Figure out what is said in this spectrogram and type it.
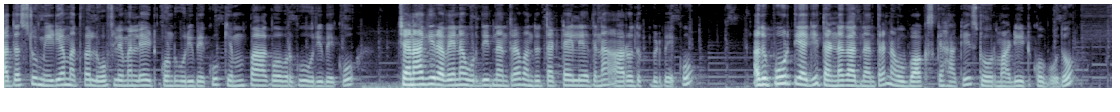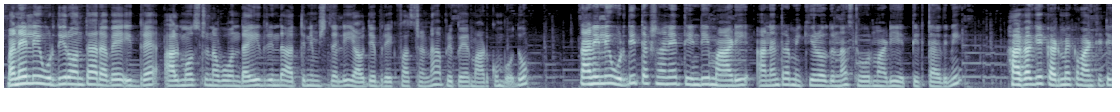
ಆದಷ್ಟು ಮೀಡಿಯಮ್ ಅಥವಾ ಲೋ ಫ್ಲೇಮಲ್ಲೇ ಇಟ್ಕೊಂಡು ಹುರಿಬೇಕು. ಕೆಂಪಾಗೋವರೆಗೂ ಹುರಿಬೇಕು. ಚೆನ್ನಾಗಿ ರವೆನ ಹುರಿದಿದ ನಂತರ ಒಂದು ತಟ್ಟೆಯಲ್ಲಿ ಅದನ್ನು ಆರೋದಕ್ಕೆ ಬಿಡಬೇಕು. ಅದು ಪೂರ್ತಿಯಾಗಿ ತಣ್ಣಗಾದ ನಂತರ ನಾವು ಬಾಕ್ಸ್ಗೆ ಹಾಕಿ ಸ್ಟೋರ್ ಮಾಡಿ ಇಟ್ಕೋಬೋದು. ಮನೆಯಲ್ಲಿ ಹುರಿದಿರೋವಂಥ ರವೆ ಇದ್ದರೆ ಆಲ್ಮೋಸ್ಟ್ ನಾವು ಒಂದು ಐದರಿಂದ ಹತ್ತು ನಿಮಿಷದಲ್ಲಿ ಯಾವುದೇ ಬ್ರೇಕ್ಫಾಸ್ಟನ್ನು ಪ್ರಿಪೇರ್ ಮಾಡ್ಕೊಬೋದು. ನಾನಿಲ್ಲಿ ಹುರಿದಿದ ತಕ್ಷಣವೇ ತಿಂಡಿ ಮಾಡಿ ಆನಂತರ ಮಿಕ್ಕಿರೋದನ್ನು ಸ್ಟೋರ್ ಮಾಡಿ ಎತ್ತಿಡ್ತಾ ಇದ್ದೀನಿ. ಹಾಗಾಗಿ ಕಡಿಮೆ ಕ್ವಾಂಟಿಟಿ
